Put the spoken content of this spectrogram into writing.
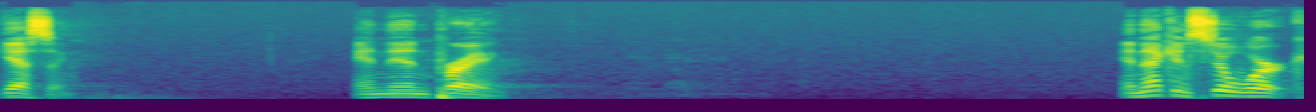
guessing and then praying. And that can still work.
